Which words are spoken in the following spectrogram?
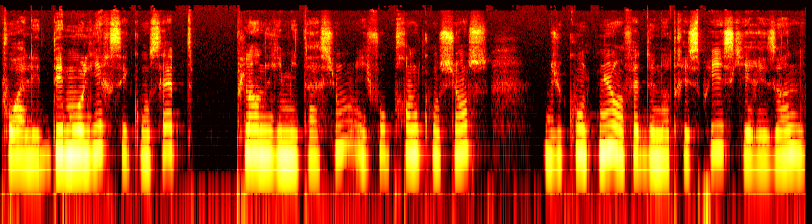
pour aller démolir ces concepts plein de limitations, il faut prendre conscience du contenu en fait de notre esprit, ce qui résonne,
